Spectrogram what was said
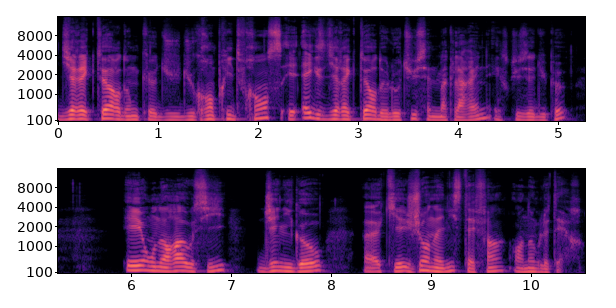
directeur donc euh, du, du Grand Prix de France et ex-directeur de Lotus et de McLaren, excusez du peu. Et on aura aussi Jenny Go, euh, qui est journaliste F1 en Angleterre.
